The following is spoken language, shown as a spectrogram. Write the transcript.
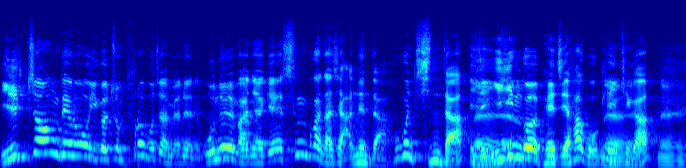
일정대로 이걸 좀 풀어보자면은 오늘 만약에 승부가 나지 않는다, 혹은 진다, 이제 네. 이긴 걸 배제하고 KT가 네, 네.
